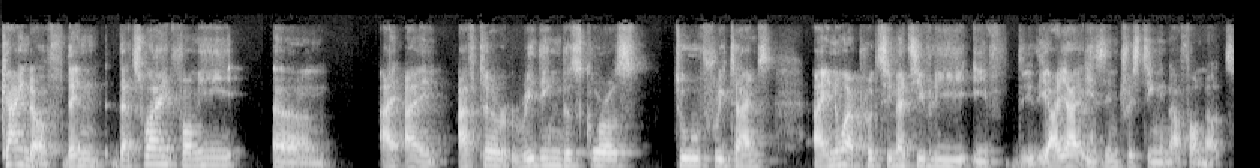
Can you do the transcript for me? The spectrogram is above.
Kind of. Then that's why for me um, I, I after reading the scores two three times i know approximately if the, the area is interesting enough or not.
